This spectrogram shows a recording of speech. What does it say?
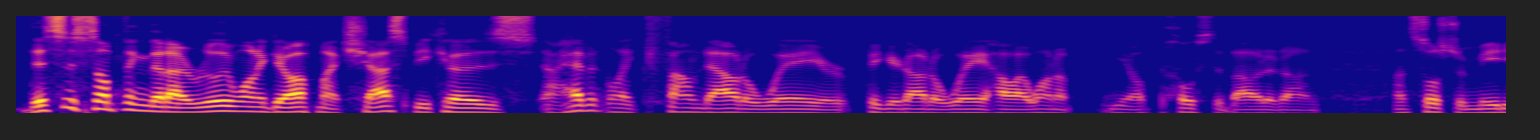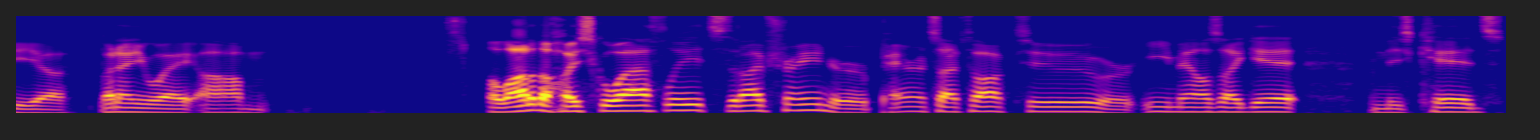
this is something that I really want to get off my chest because I haven't like found out a way or figured out a way how I want to you know post about it on on social media. But anyway, um, a lot of the high school athletes that I've trained or parents I've talked to or emails I get from these kids,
